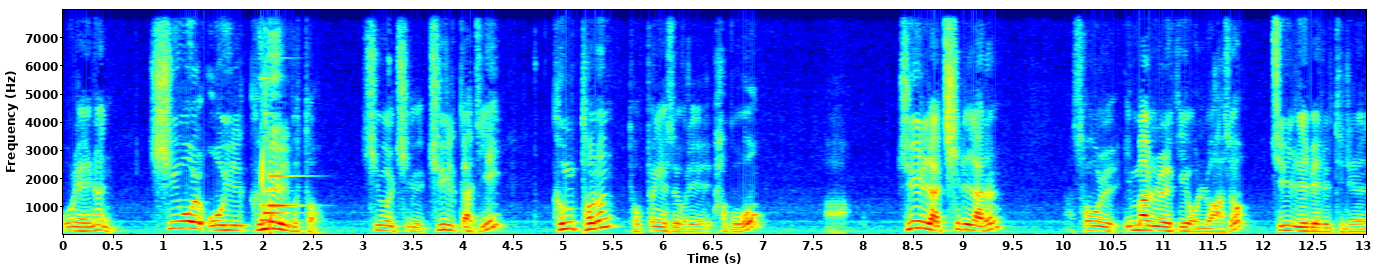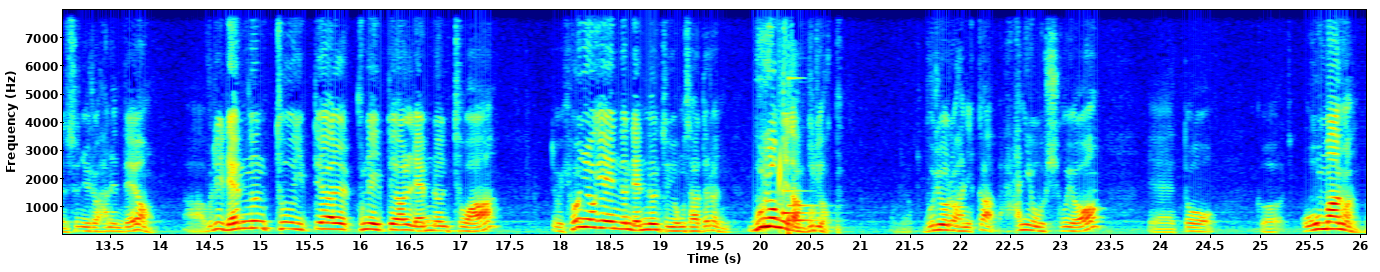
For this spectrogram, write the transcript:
올해는 10월 5일 금요일부터 10월 7일 주일까지 금토는 덕평에서 우리 하고 아, 주일날 7일날은 서울 임마누엘교에 올라와서 주일 예배를 드리는 순위로 하는데요. 아, 우리 랩런트 입대할 군에 입대할 랩런트와 또 현역에 있는 랩런트 용사들은 무료입니다. 무료. 무료로 하니까 많이 오시고요. 예, 또그 5만 원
